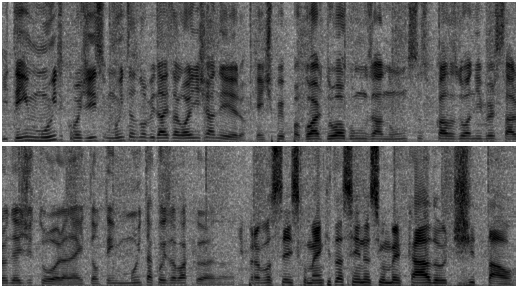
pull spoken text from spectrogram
E tem muito, como eu disse, muitas novidades agora em janeiro. Que a gente guardou alguns anúncios por causa do aniversário da editora, né? Então tem muita coisa bacana. E para vocês, como é que tá sendo assim o mercado digital?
